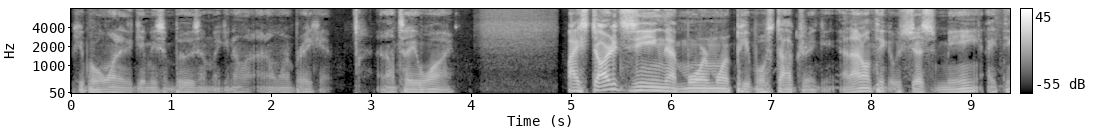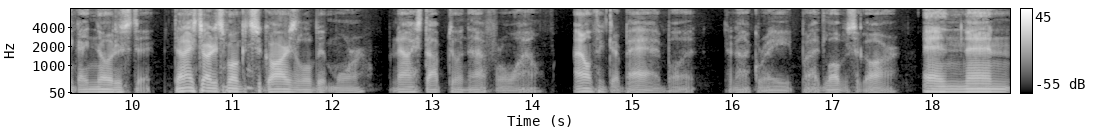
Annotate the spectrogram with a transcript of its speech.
people wanted to give me some booze. I'm like, you know what? I don't want to break it, and I'll tell you why. I started seeing that more and more people stopped drinking. And I don't think it was just me. I think I noticed it. Then I started smoking cigars a little bit more. Now I stopped doing that for a while. I don't think they're bad, but they're not great. But I'd love a cigar. And then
